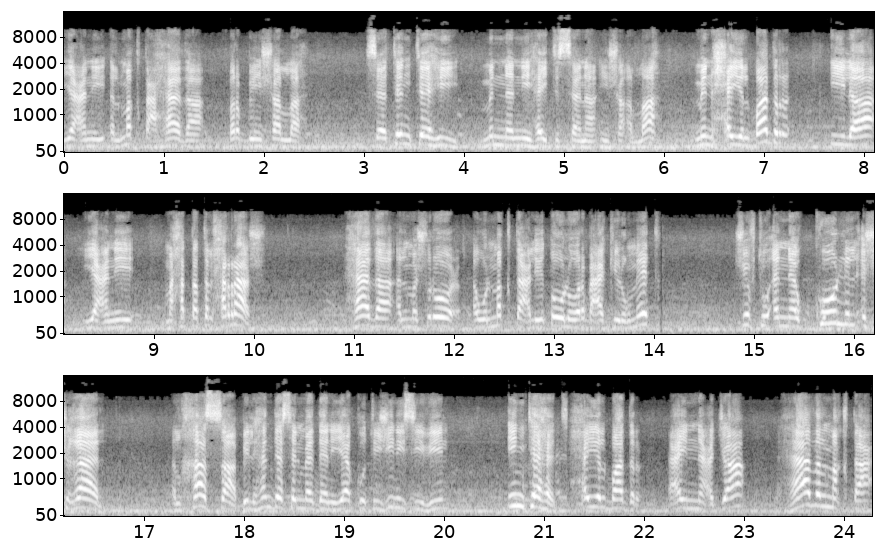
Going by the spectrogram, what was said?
يعني المقطع هذا بربي إن شاء الله ستنتهي من نهاية السنة إن شاء الله من حي البدر إلى يعني محطة الحراش. هذا المشروع أو المقطع اللي طوله 4 كيلومتر. شفتوا أن كل الإشغال الخاصة بالهندسة المدنية كوتيجيني سيفيل انتهت. حي البدر عين نعجة. هذا المقطع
